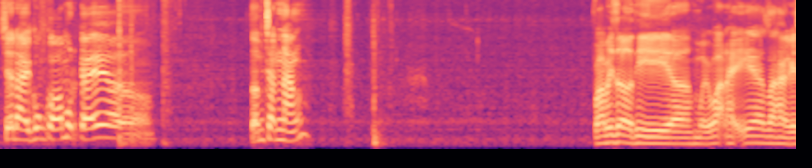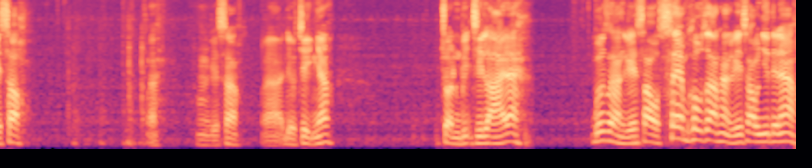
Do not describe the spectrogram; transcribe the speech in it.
Trên này cũng có một cái ờ, tấm chắn nắng. Và bây giờ thì ờ, mời các bạn hãy ra hàng ghế sau. À, Hàng ghế sau. À, Điều chỉnh nhá. Chuẩn vị trí lái đây. Bước ra hàng ghế sau xem không gian hàng ghế sau như thế nào.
